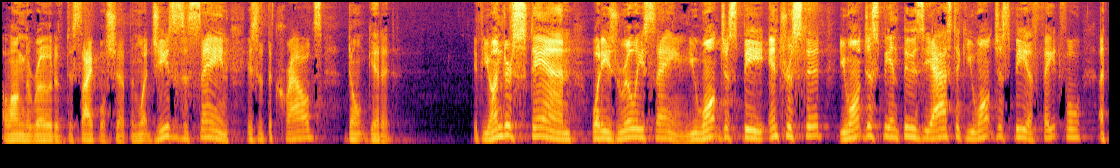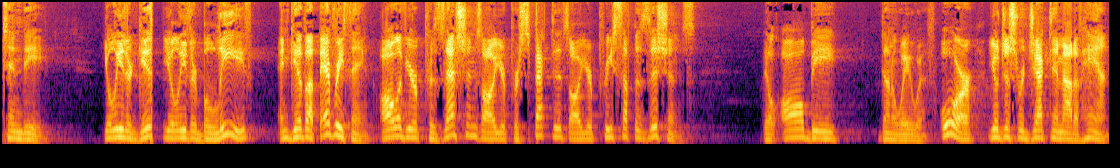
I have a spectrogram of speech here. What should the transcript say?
along the road of discipleship. And what Jesus is saying is that the crowds don't get it. If you understand what he's really saying, you won't just be interested, you won't just be enthusiastic, you won't just be a faithful attendee. You'll either give, you'll either believe and give up everything, all of your possessions, all your perspectives, all your presuppositions. They'll all be done away with. Or you'll just reject him out of hand.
